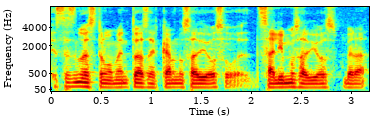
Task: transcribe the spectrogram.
este es nuestro momento de acercarnos a Dios o salimos a Dios, ¿verdad?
